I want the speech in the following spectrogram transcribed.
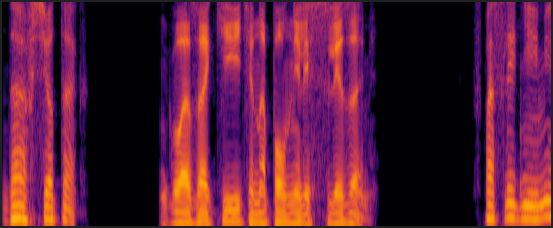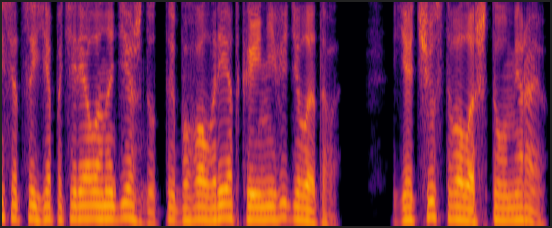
Да, все так. Глаза Кейти наполнились слезами. В последние месяцы я потеряла надежду, ты бывал редко и не видел этого. Я чувствовала, что умираю.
